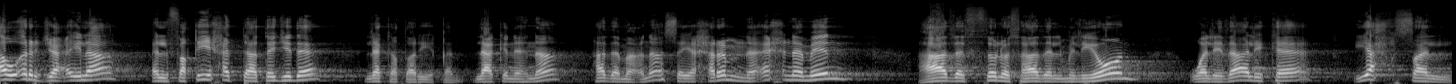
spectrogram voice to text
أو ارجع إلى الفقيه حتى تجد لك طريقا. لكن هنا هذا معناه سيحرمنا إحنا من هذا الثلث هذا المليون ولذلك يحصل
